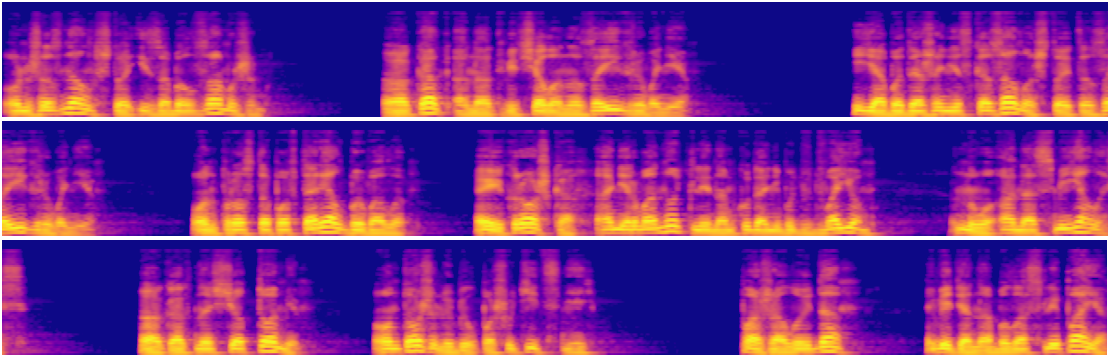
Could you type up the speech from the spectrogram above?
он же знал, что Изабел замужем. А как она отвечала на заигрывание? Я бы даже не сказала, что это заигрывание. Он просто повторял, бывало. «Эй, крошка, а не рвануть ли нам куда-нибудь вдвоем?» Ну, она смеялась. А как насчет Томми? Он тоже любил пошутить с ней. Пожалуй, да. Ведь она была слепая.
